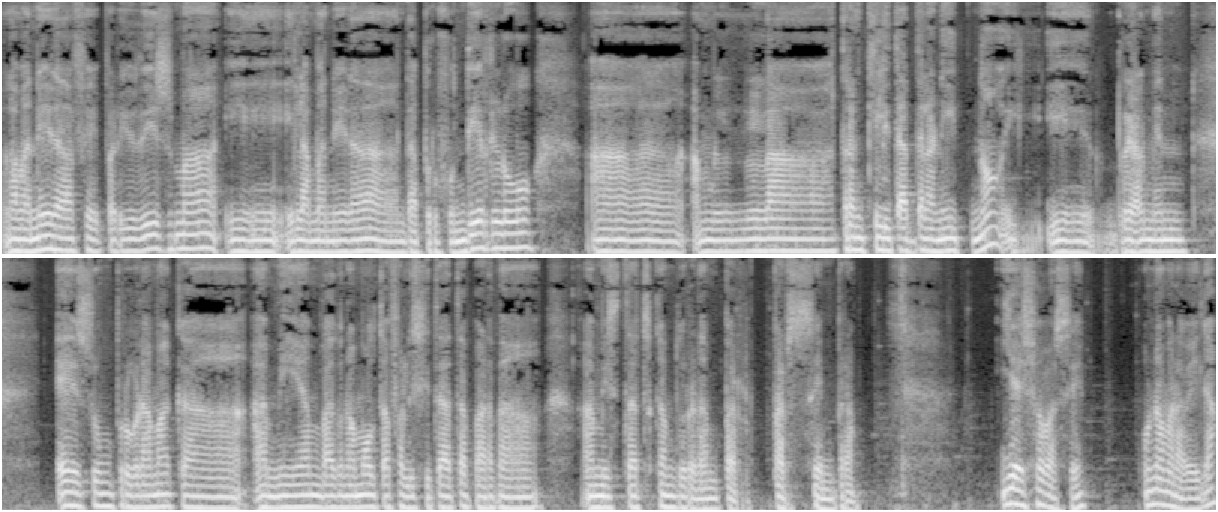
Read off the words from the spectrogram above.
la manera de fer periodisme i, i la manera d'aprofundir-lo eh, amb la tranquil·litat de la nit, no? I, i realment és un programa que a mi em va donar molta felicitat a part d'amistats que em duraran per, per sempre. I això va ser una meravella,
